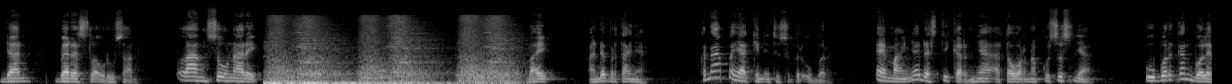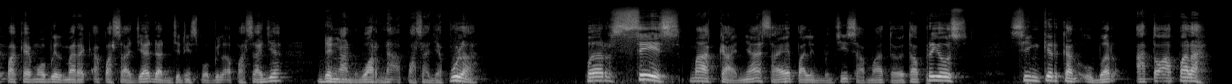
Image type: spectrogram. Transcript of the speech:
dan bereslah urusan. Langsung narik. Baik, Anda bertanya, kenapa yakin itu super Uber? Emangnya ada stikernya atau warna khususnya? Uber kan boleh pakai mobil merek apa saja dan jenis mobil apa saja dengan warna apa saja pula. Persis, makanya saya paling benci sama Toyota Prius. Singkirkan Uber atau apalah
